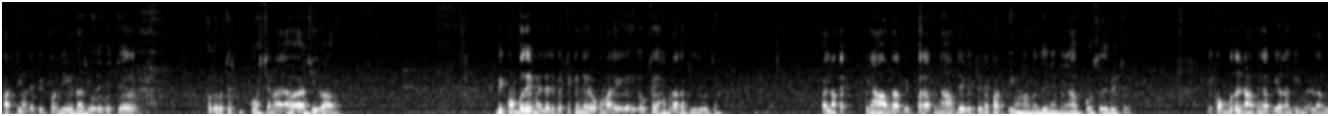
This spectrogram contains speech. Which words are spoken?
ਭਰਤੀ ਹੁੰਦੇ ਪੇਪਰ ਦੇਖਦਾ ਸੀ, ਉਹਦੇ ਵਿੱਚ ਉਹਦੇ ਵਿੱਚ ਕੁਐਸਚਨ ਆਇਆ ਹੋਇਆ ਸੀਗਾ ਵੀ ਕੁੰਭ ਦੇ ਮੇਲੇ ਦੇ ਵਿੱਚ ਕਿੰਨੇ ਲੋਕ ਮਾਰੇ ਗਏ ਉੱਥੇ ਹਫੜਾ ਦਫੜੀ ਦੇ ਵਿੱਚ। ਪਹਿਲਾਂ ਤਾਂ ਪੰਜਾਬ ਦਾ ਪੇਪਰ ਆ, ਪੰਜਾਬ ਦੇ ਵਿੱਚ ਉਹਨੇ ਭਰਤੀ ਹੋਣਾ ਬੰਦੇ ਨੇ, ਪੰਜਾਬ ਪੁਲਿਸ ਦੇ ਵਿੱਚ। ਇਹ ਕੁੰਭ ਦੇ ਨਾਲ ਪੰਜਾਬੀਆਂ ਦਾ ਕੀ ਮੇਲਾ ਵੀ?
